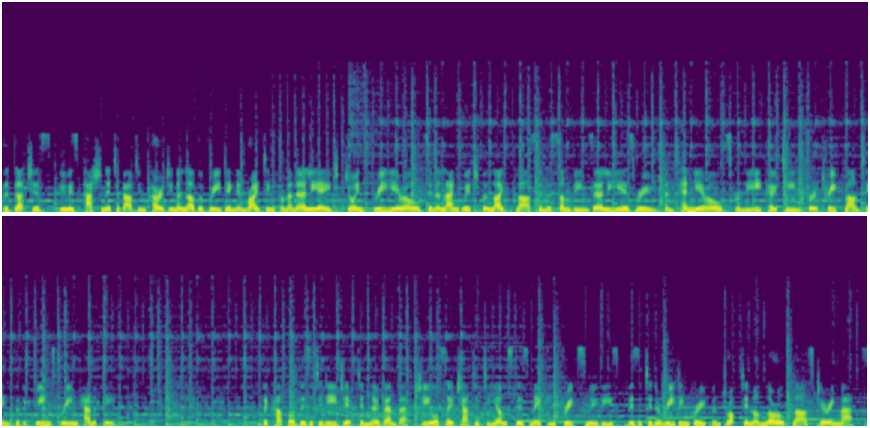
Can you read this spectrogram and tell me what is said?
The Duchess, who is passionate about encouraging a love of reading and writing from an early age, joined three-year-olds in a Language for Life class in the Sunbeams Early Years Room, and 10-year-olds from the Eco Team for a tree planting for the Queen's Green Canopy. The couple visited Egypt in November. She also chatted to youngsters making fruit smoothies, visited a reading group and dropped in on Laurel class during maths.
